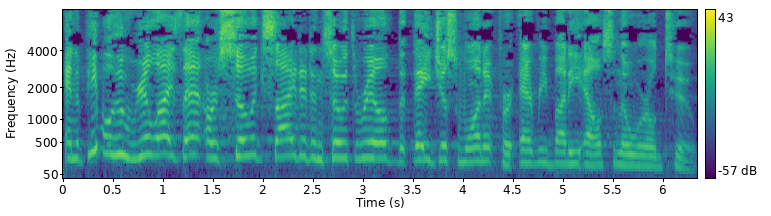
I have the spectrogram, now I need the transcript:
And the people who realize that are so excited and so thrilled that they just want it for everybody else in the world too.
